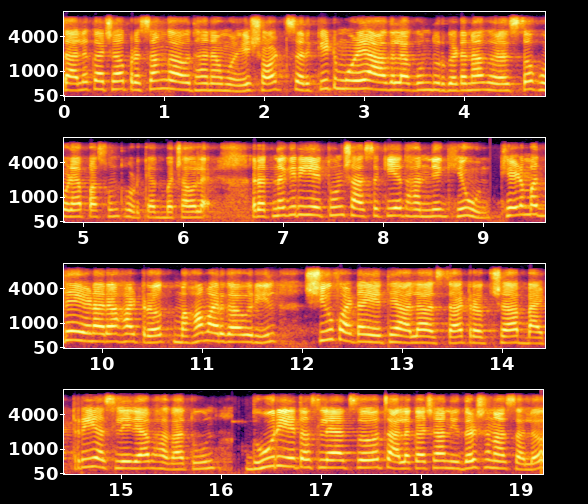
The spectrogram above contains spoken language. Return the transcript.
चालकाच्या प्रसंगावधानामुळे शॉर्ट सर्किटमुळे आग लागून दुर्घटनाग्रस्त होण्यापासून थोडक्यात बचावलाय. रत्नागिरी येथून शासकीय धान्य घेऊन खेडमध्ये येणारा हा ट्रक महामार्गावरील शिवफाटा येथे आला असता ट्रकच्या बॅटरी असलेल्या भागातून धूर येत असल्याचं चालकाच्या निदर्शनास आलं.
